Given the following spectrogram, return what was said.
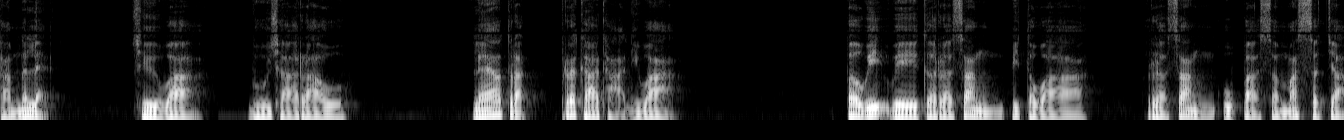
ธรรมนั่นแหละ ชื่อว่า บูชาเรา แล้วตรัสพระคาถานี้ว่าปวิเวกระสั่งปิตวา ระสั่งอุปสมัสจะ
